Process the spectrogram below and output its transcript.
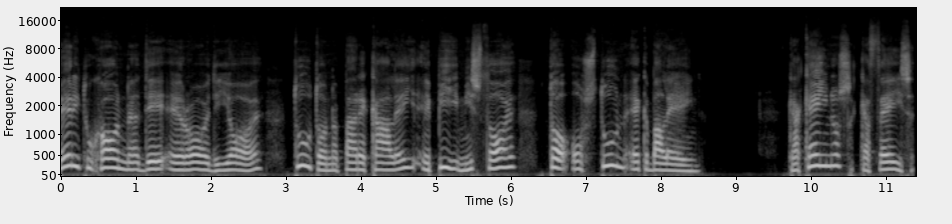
Perituchon de Herodioe tuton pare calei epi mistoe to ostun ec balein. Caceinos catheis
